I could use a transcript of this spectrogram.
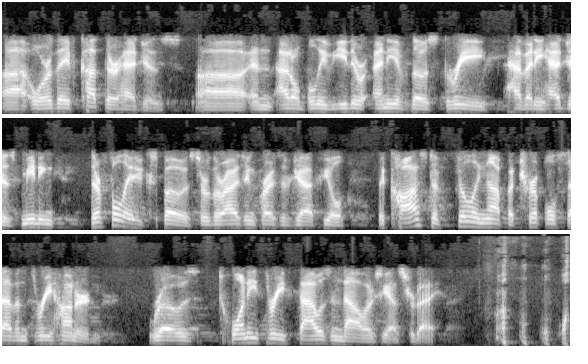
uh, or they've cut their hedges. Uh, and I don't believe either any of those three have any hedges, meaning they're fully exposed to the rising price of jet fuel. The cost of filling up a 777 300 rose $23,000 yesterday. wow.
